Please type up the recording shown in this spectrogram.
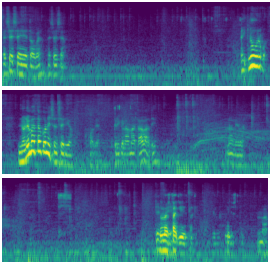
Es ese top, ¿eh? Es ese. ¡Ay, no! No le he matado con eso, en serio. Joder, creí que la mataba, tío. Una mierda. No, no, está aquí, está aquí. Mira, está. Vale.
